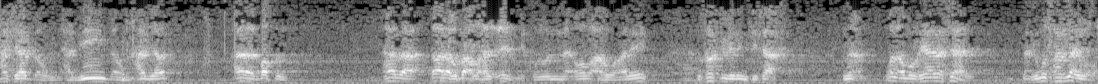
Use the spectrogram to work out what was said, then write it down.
خشب أو من حديد أو من حجر على البطن. هذا قاله بعض أهل العلم يقولون إن وضعه عليه يخفف الانتفاخ. نعم. والأمر في هذا سهل لكن المصحف لا يوضع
